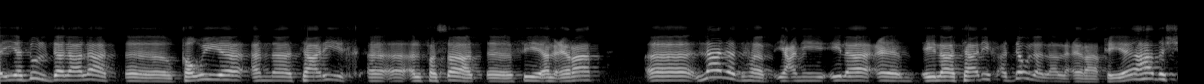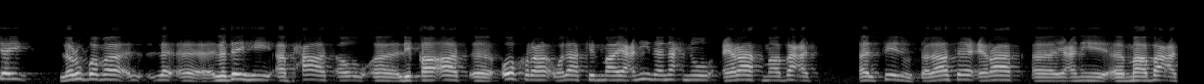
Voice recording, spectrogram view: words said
يدل دلالات قوية أن تاريخ الفساد في العراق لا نذهب يعني إلى إلى تاريخ الدولة العراقية. هذا الشيء لربما لديه أبحاث أو لقاءات أخرى ولكن ما يعنينا نحن عراق ما بعد. 2003 عراق يعني ما بعد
